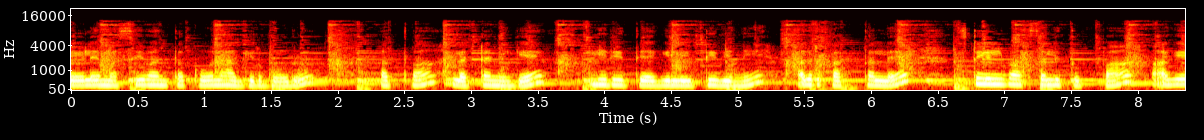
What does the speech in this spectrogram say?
ಬೇಳೆ ಮಸಿಯುವಂಥ ಕೋಲ್ ಆಗಿರ್ಬೋದು ಅಥವಾ ಲಟ್ಟಣಿಗೆ ಈ ರೀತಿಯಾಗಿ ಇಲ್ಲಿ ಇಟ್ಟಿದ್ದೀನಿ. ಅದ್ರ ಪಕ್ಕದಲ್ಲೇ ಸ್ಟೀಲ್ ಬಾಕ್ಸಲ್ಲಿ ತುಪ್ಪ, ಹಾಗೆ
